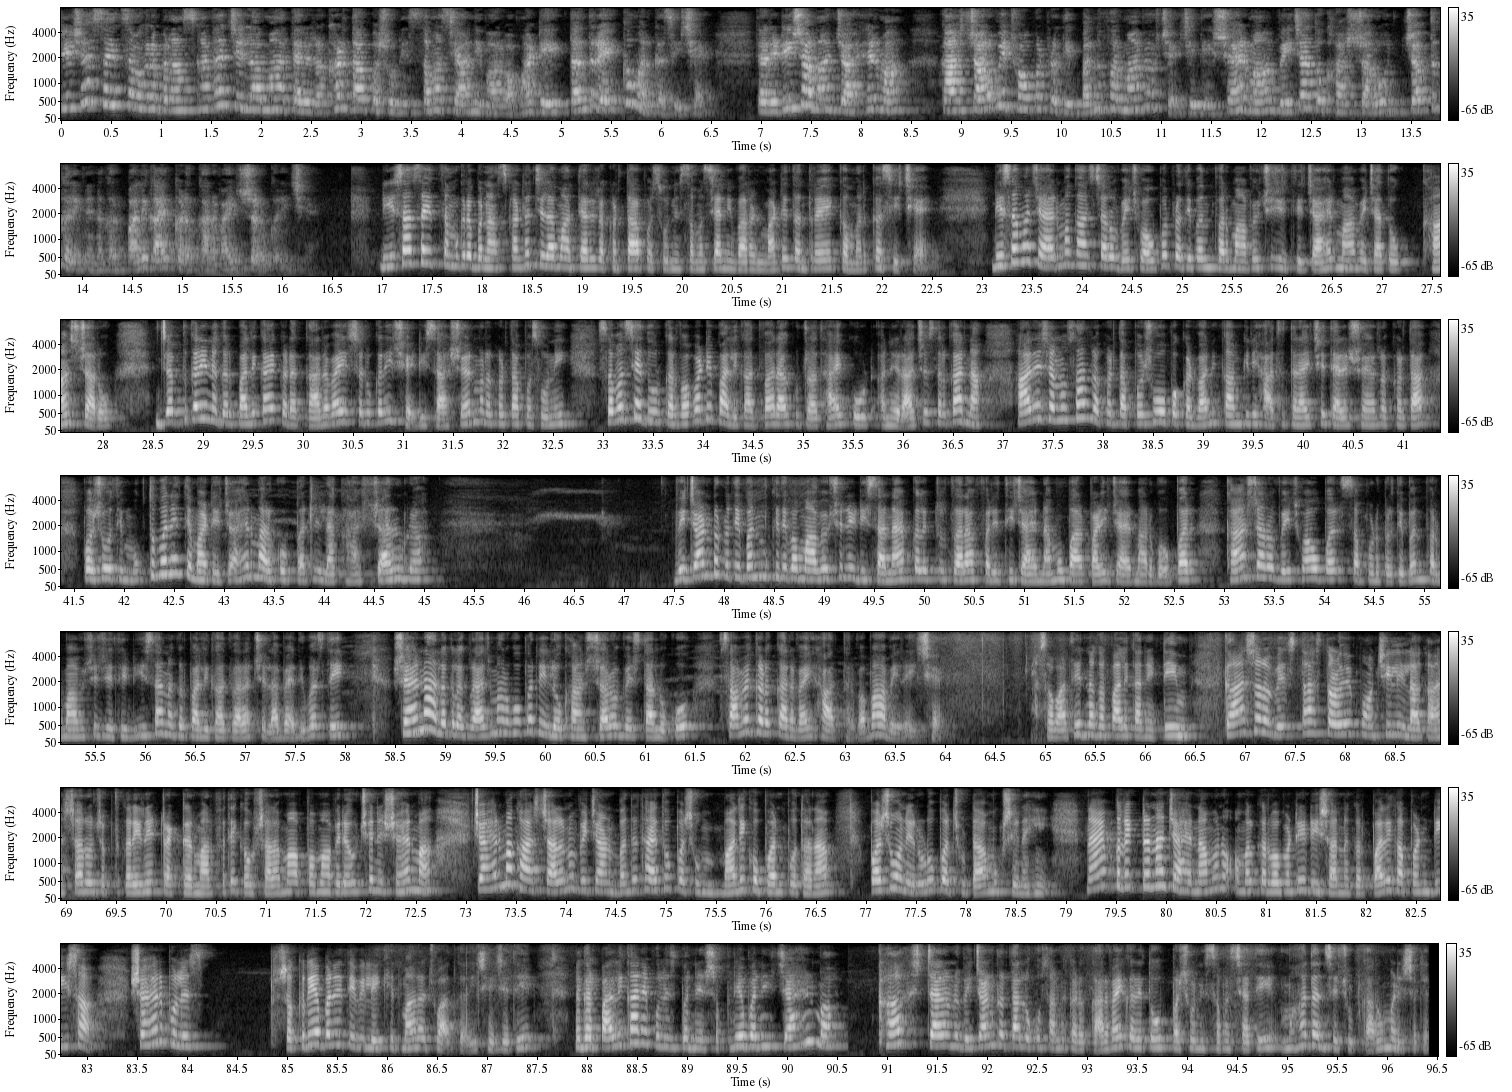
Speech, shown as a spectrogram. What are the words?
ડીસા સહિત સમગ્ર બનાસકાંઠા જિલ્લામાં અત્યારે રખડતા પશુની સમસ્યા નિવારવા માટે તંત્રએ કમર કસી છે. ત્યારે ડીસામાં જાહેરમાં ઘાસચારો વેચવા પર પ્રતિબંધ ફરમાવ્યો છે, જેથી શહેરમાં વેચાતો ઘાસચારો જપ્ત કરીને નગરપાલિકાએ કડક કાર્યવાહી શરૂ કરી છે. ડીસા સહિત સમગ્ર બનાસકાંઠા જિલ્લામાં અત્યારે રખડતા પશુની સમસ્યા નિવારણ માટે તંત્રએ કમર કસી છે. ડીસામાં જાહેરમાં ઘાસચારો વેચવા ઉપર પ્રતિબંધ ફરમાવ્યો છે, જેથી જાહેરમાં વેચાતો ઘાસચારો જપ્ત કરી નગરપાલિકાએ કડક કાર્યવાહી શરૂ કરી છે. ડીસા શહેરમાં રખડતા પશુઓની સમસ્યા દૂર કરવા માટે પાલિકા દ્વારા ગુજરાત હાઈકોર્ટ અને રાજ્ય સરકારના આદેશ અનુસાર રખડતા પશુઓ પકડવાની કામગીરી હાથ ધરાઈ છે. ત્યારે શહેર રખડતા પશુઓથી મુક્ત બને તે માટે જાહેર માર્ગો પર લીલા ઘાસચારોના વેચાણ પર પ્રતિબંધ મૂકી દેવામાં આવ્યો છે અને ડીસા નાયબ કલેક્ટર દ્વારા ફરીથી જાહેરનામું બહાર પાડી જાહેર માર્ગો ઉપર ઘાસચારો વેચવા ઉપર સંપૂર્ણ પ્રતિબંધ ફરમાવ્યો છે, જેથી ડીસા નગરપાલિકા દ્વારા છેલ્લા બે દિવસથી શહેરના અલગ અલગ રાજમાર્ગો પર લીલો ઘાસચારો વેચતા લોકો સામે કડક કાર્યવાહી હાથ ધરવામાં આવી રહી છે. સવારથી જ નગરપાલિકાની ટીમ ઘાસચારો વેચતા સ્થળોએ પહોંચી લીલા ઘાસચારો જપ્ત કરીને ટ્રેક્ટર મારફતે ગૌશાળામાં આપવામાં આવી રહ્યું છે અને શહેરમાં જાહેરમાં ઘાસચારાનું વેચાણ બંધ થાય તો પશુ માલિકો પણ પોતાના પશુઓને રોડ ઉપર છૂટા મૂકશે નહીં. નાયબ કલેક્ટરના જાહેરનામાનો અમલ કરવા માટે ડીસા નગરપાલિકા પણ ડીસા શહેર પોલીસ સક્રિય બને તેવી લેખિતમાં રજૂઆત કરી છે. જેથી નગરપાલિકા અને પોલીસ બંને સક્રિય બની જાહેરમાં ખાસ ચારાનું વેચાણ કરતા લોકો સામે કડક કાર્યવાહી કરે તો પશુઓની સમસ્યાથી મહદઅંશે છુટકારો મળી શકે.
